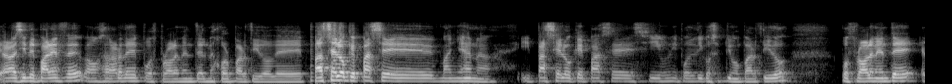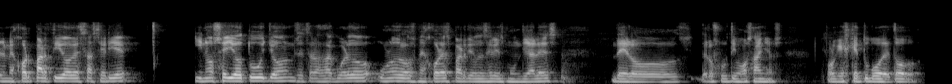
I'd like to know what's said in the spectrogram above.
ahora, si te parece, vamos a hablar de, pues probablemente el mejor partido de. Pase lo que pase mañana y pase lo que pase si un hipotético séptimo partido, pues probablemente el mejor partido de esta serie, y no sé yo tú, John, si estarás de acuerdo, uno de los mejores partidos de series mundiales de los, de los últimos años, porque es que tuvo de todo.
